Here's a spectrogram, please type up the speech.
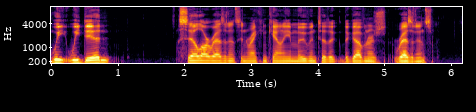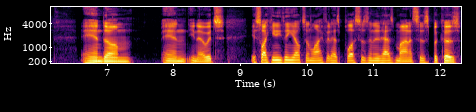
We we did sell our residence in Rankin County and move into the, the governor's residence, and um and you know it's it's like anything else in life. It has pluses and it has minuses because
